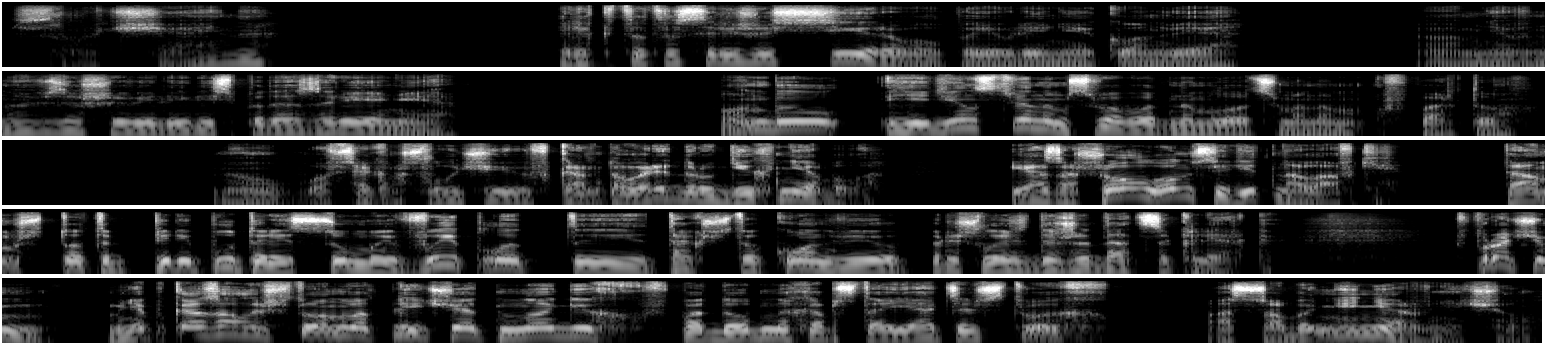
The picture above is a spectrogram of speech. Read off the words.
Случайно? Или кто-то срежиссировал появление Конвия? Во мне вновь зашевелились подозрения. Он был единственным свободным лоцманом в порту. Ну, во всяком случае, в конторе других не было. Я зашел, он сидит на лавке. Там что-то перепутали с суммой выплаты, так что Конвию пришлось дожидаться клерка. Впрочем, мне показалось, что он, в отличие от многих в подобных обстоятельствах, особо не нервничал.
